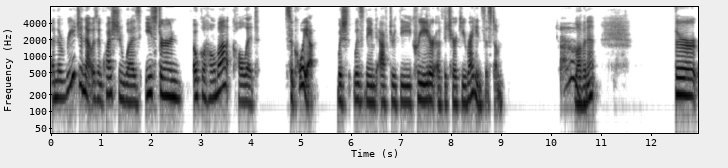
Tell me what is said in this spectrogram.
And the region that was in question was eastern Oklahoma, call it Sequoyah, which was named after the creator of the Cherokee writing system. Oh. Loving it. Their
